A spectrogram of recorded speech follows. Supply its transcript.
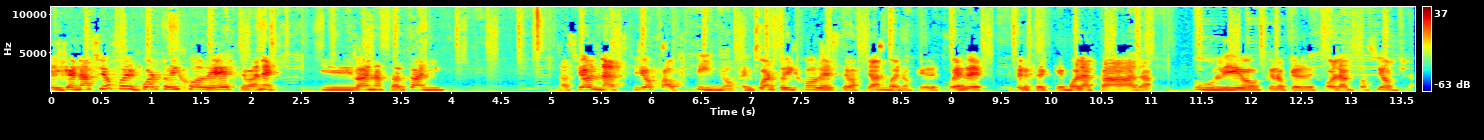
el que nació fue el cuarto hijo de Estebanés, Ivana Sarcani. Nació, nació Faustino, el cuarto hijo de Sebastián, bueno, que después de, dice que se quemó la cara, tuvo un lío, creo que dejó la actuación ya.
